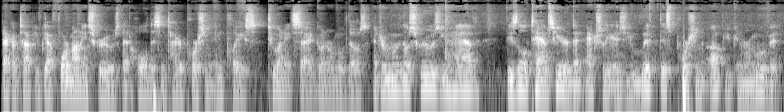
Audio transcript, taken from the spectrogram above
Back up top, you've got four mounting screws that hold this entire portion in place, two on each side. Go and remove those. And to remove those screws, you have these little tabs here that actually, as you lift this portion up, you can remove it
